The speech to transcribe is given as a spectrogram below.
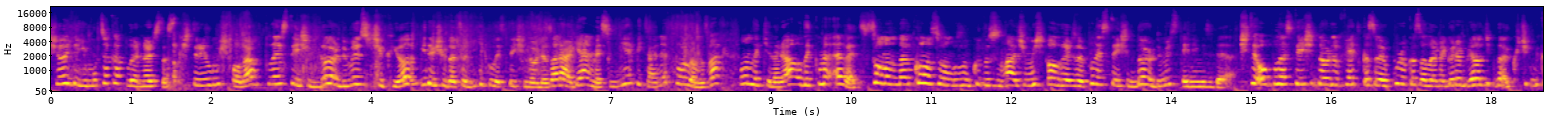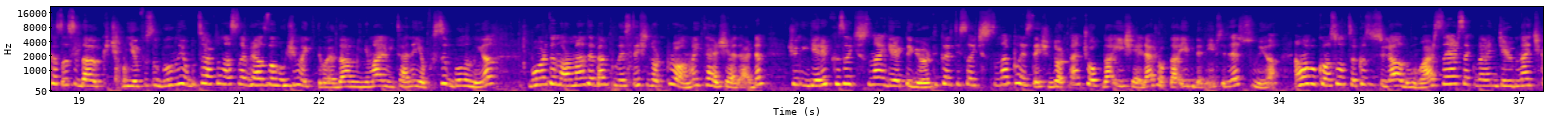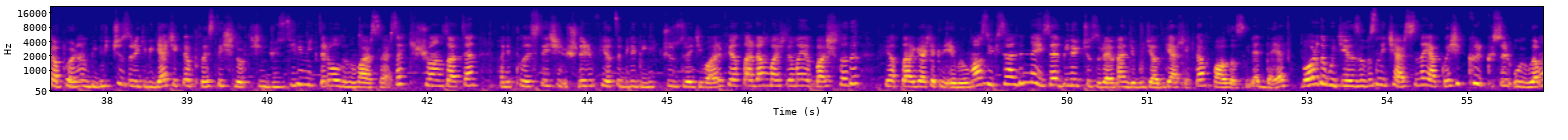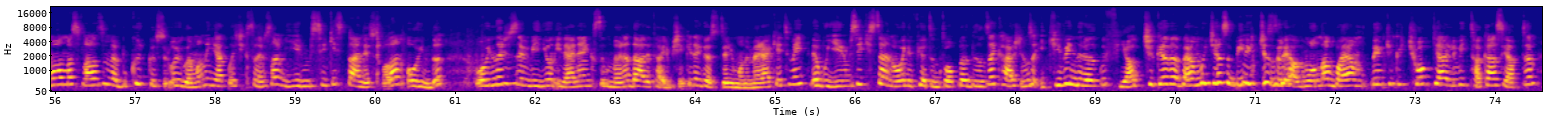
Şöyle yumurta kaplarının arasında sıkıştırılmış olan PlayStation 4'ümüz çıkıyor. Bir de şurada tabii ki PlayStation 4'e zarar gelmesin diye bir tane programımız var. Onu da kenara aldık mı? Evet. Sonunda konsolumuzun kutusunu açmış oluyoruz ve PlayStation 4'ümüz elimizde. İşte o PlayStation 4'ün FAT kasa ve Pro kasalarına göre birazcık daha küçük bir kasası, daha küçük bir yapısı bulunuyor. Bu taraftan aslında biraz daha hoşuma gitti. Böyle daha minimal bir tane yapısı bulunuyor. Bu arada normalde ben PlayStation 4 Pro almayı tercih ederdim. Çünkü gerek hız açısından gerek de görüntü kalitesi açısından PlayStation 4'ten çok daha iyi şeyler, çok daha iyi bir deneyim size sunuyor. Ama bu konsol takas usulü aldığımı varsayarsak ve hani cebimden çıkan paranın 1300 lira gibi gerçekten PlayStation 4 için cüzi bir miktar olduğunu varsayarsak ki şu an zaten hani PlayStation 3'lerin fiyatı bile 1300 lira civarı fiyatlardan başlamaya başladı. Fiyatlar gerçekten inanılmaz yükseldi. Neyse 1300 liraya bence bu cihaz gerçekten fazlasıyla değer. Bu arada bu cihazımızın içerisinde yaklaşık 40 küsür uygulama olması lazım ve bu 40 küsür uygulamanın yaklaşık sanırsam 28 tanesi falan oyundu. Oyunları size videonun ilerleyen kısımlarına daha detaylı bir şekilde gösteririm onu merak etmeyin. Ve bu 28 tane oyunun fiyatını topladığınızda karşınıza 2000 liralık bir fiyat çıkıyor ve ben bu cihazı 1300 liraya aldım. Ondan bayağı mutluyum çünkü çok karlı bir takas yaptım.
